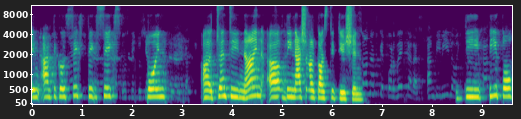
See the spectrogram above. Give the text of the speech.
in Article 66.1 uh, 29 of the national constitution. The people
